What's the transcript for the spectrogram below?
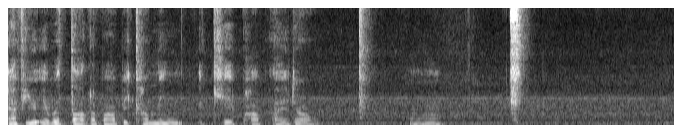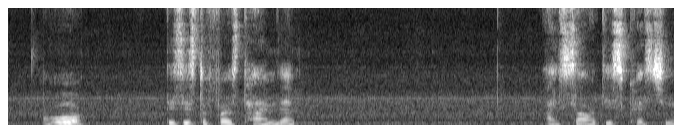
Have you ever thought about becoming a K-pop idol อืม Oh this is the first time that I saw this question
